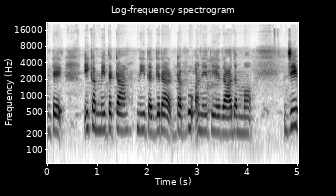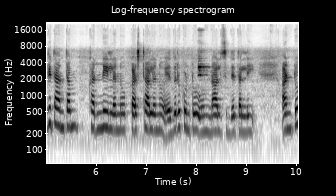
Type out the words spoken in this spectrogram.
ఉంటే ఇక మీదట నీ దగ్గర డబ్బు అనేది రాదమ్మా. జీవితాంతం కన్నీళ్ళను కష్టాలను ఎదుర్కొంటూ ఉండాల్సిందే తల్లి అంటూ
